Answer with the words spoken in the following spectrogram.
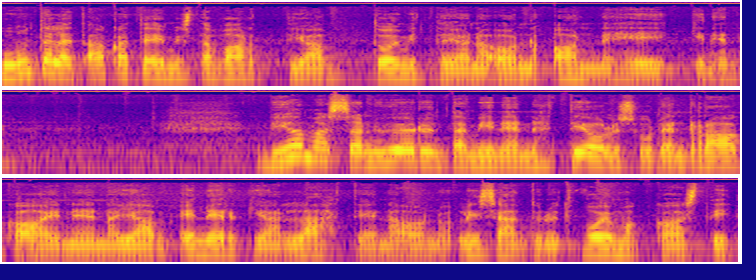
Kuuntelet Akateemista varttia. Toimittajana on Anne Heikkinen. Biomassan hyödyntäminen teollisuuden raaka-aineena ja energian lähteenä on lisääntynyt voimakkaasti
